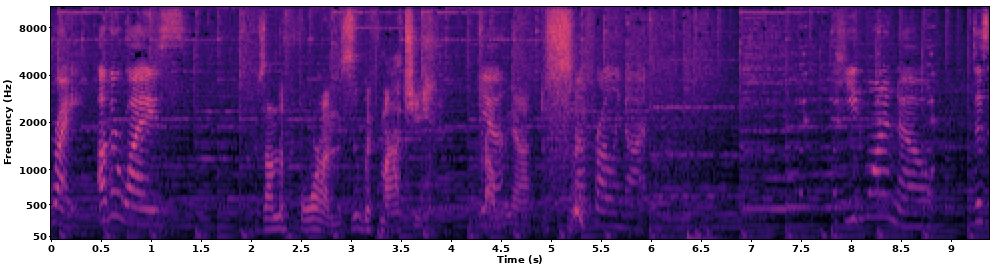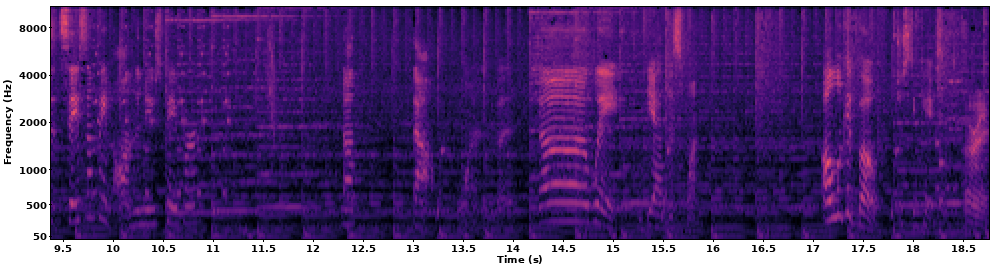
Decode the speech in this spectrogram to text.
Right. Otherwise, It was on the forums with Machi. Yeah. Probably not. no, probably not. He'd want to know. Does it say something on the newspaper? Not that uh, wait. Yeah, this one. I'll look at both just in case. All right.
